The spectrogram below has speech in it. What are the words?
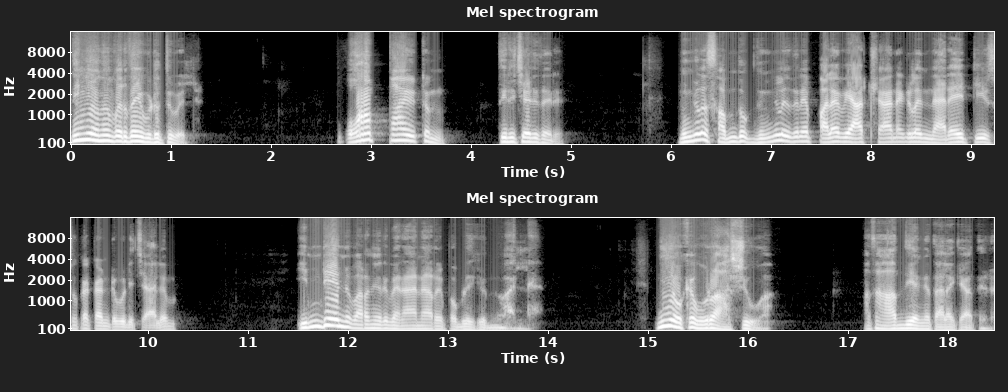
നിന്നെ ഒന്നും വെറുതെ വിടുത്തുമില്ല ഉറപ്പായിട്ടും തിരിച്ചടി തരും. നിങ്ങൾ സംതൃ നിങ്ങൾ ഇതിനെ പല വ്യാഖ്യാനങ്ങളും നരേറ്റീവ്സ് ഒക്കെ കണ്ടുപിടിച്ചാലും ഇന്ത്യ എന്ന് പറഞ്ഞൊരു ബനാന റിപ്പബ്ലിക് ഒന്നും അല്ല. നീയൊക്കെ ഒരു അശുവാ അത് ആദ്യം അങ്ങ് തലയ്ക്കകത്തിട്.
